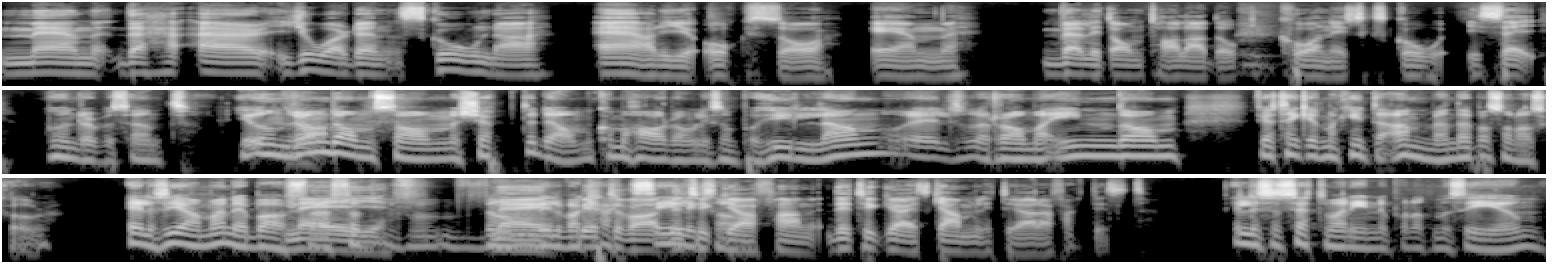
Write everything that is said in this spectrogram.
Men det här är Jordan-skorna är ju också en väldigt omtalad och ikonisk sko i sig. 100 procent. Jag undrar Ja. om de som köpte dem kommer ha dem liksom på hyllan eller liksom rama in dem. För Jag tänker att man kan inte använda på sådana skor. Eller så gör man det bara för, Nej. för att f- man Nej, vill vara kaxig. vad? Det tycker, liksom. jag fan, det tycker jag är skamligt att göra faktiskt. Eller så sätter man in det på något museum.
